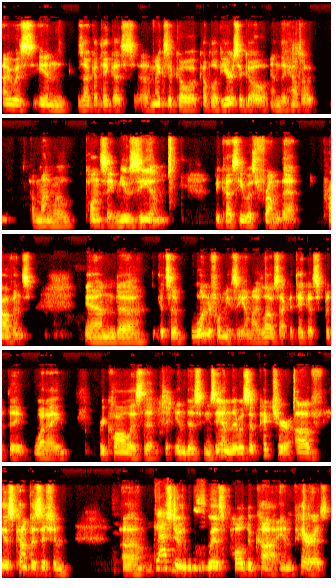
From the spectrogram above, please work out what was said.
I was in Zacatecas, uh, Mexico, a couple of years ago, and they have a, a Manuel Ponce museum because he was from that province. And uh, it's a wonderful museum. I love Zacatecas, but the what I recall is that in this museum there was a picture of his composition uh, students with Paul Dukas in Paris.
